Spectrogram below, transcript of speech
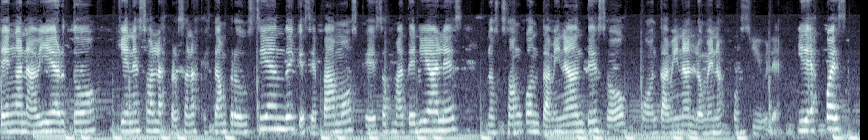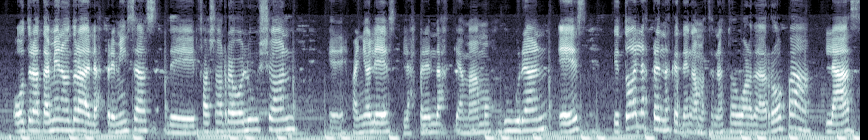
tengan abierto quiénes son las personas que están produciendo y que sepamos que esos materiales no son contaminantes o contaminan lo menos posible. Y después, otra también otra de las premisas de Fashion Revolution, que en español es las prendas que amamos duran, es que todas las prendas que tengamos en nuestro guardarropa las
